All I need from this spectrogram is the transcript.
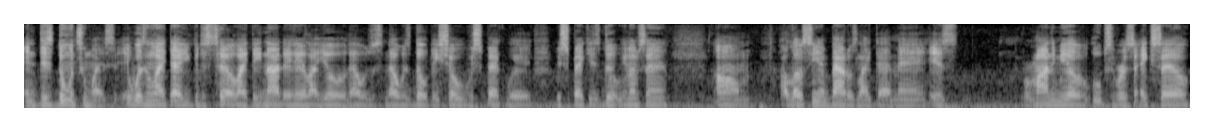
and just doing too much. It wasn't like that. You could just tell, like they nod their head, like, yo, that was that was dope. They show respect where respect is due. You know what I'm saying? Um, I love seeing battles like that, man. It's reminding me of Oops versus Excel.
